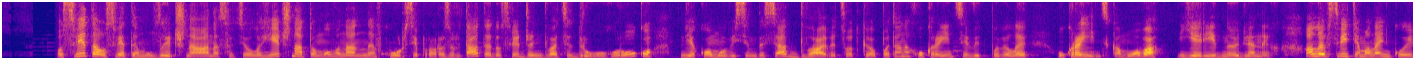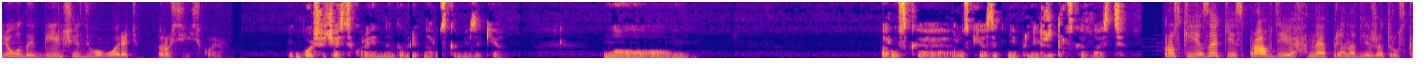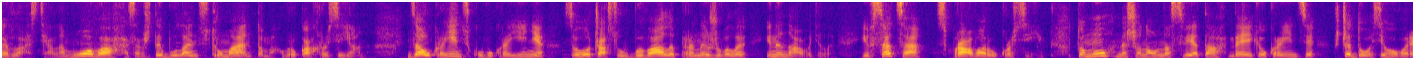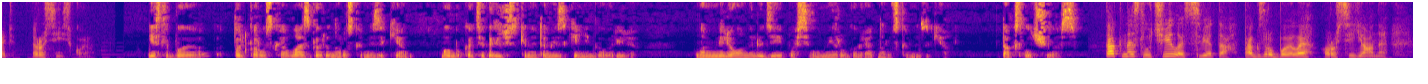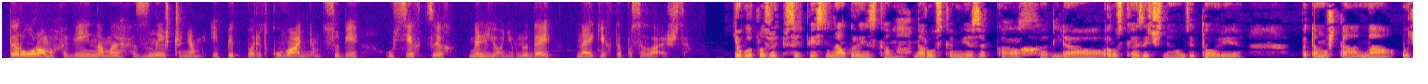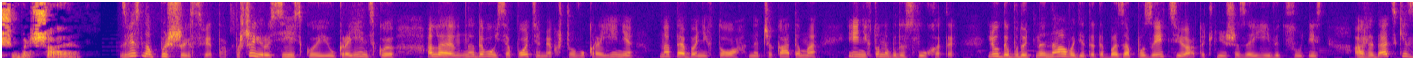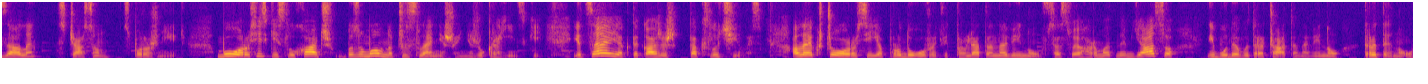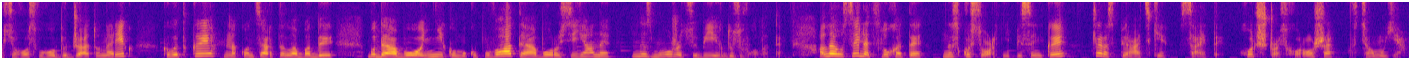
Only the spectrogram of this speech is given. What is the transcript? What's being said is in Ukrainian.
Освіта освіти музична, а не соціологічна, тому вона не в курсі про результати досліджень 22-го року, в якому 82% опитаних українців відповіли, українська мова є рідною для них. Але в світі маленької люди більшість говорять російською. Большая часть Украины говорит на русском языке. Но русское, русский язык не принадлежит русской власти. Русський язик і справді не принадлежить руській власті, але мова завжди була інструментом в руках росіян. За українську в Україні свого часу вбивали, принижували і ненавиділи. І все це справа рук Росії. Тому, нешановна свята, деякі українці ще досі говорять російською. Если бы только русская власть говорила на русском языке, мы бы категорически на этом языке не говорили. Но миллионы людей по всему миру говорят на русском языке. Так случилось. Так не случилось свята. Так зробили росіяни терором, війнами, знищенням і підпорядкуванням собі усіх цих мільйонів людей, на яких ти посилаєшся. Я буду продолжать писать песни на украинском, на русском языках для русскоязычной аудитории, потому что она очень большая. Звісно, пиши свята, пиши і російською, і українською, але не дивуйся потім, якщо в Україні на тебе ніхто не чекатиме і ніхто не буде слухати. Люди будуть ненавидіти тебе за позицію, а точніше за її відсутність. А глядацькі зали з часом спорожніють. Бо російський слухач безумовно численніший ніж український, і це, як ти кажеш, так случилось. Але якщо Росія продовжить відправляти на війну все своє гарматне м'ясо і буде витрачати на війну третину усього свого бюджету на рік, квитки на концерти Лабади буде або нікому купувати, або росіяни не зможуть собі їх дозволити. Але осилять слухати низькосортні пісеньки через піратські сайти. Хоч щось хороше в цьому є.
